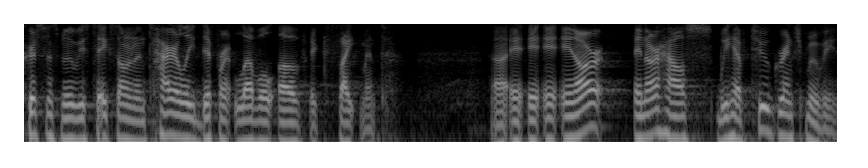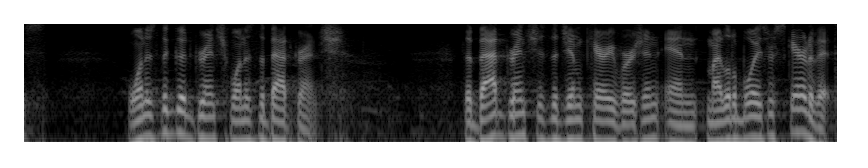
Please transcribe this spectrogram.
Christmas movies takes on an entirely different level of excitement. Uh, in, in, our, in our house, we have two Grinch movies. One is the good Grinch, one is the bad Grinch. The bad Grinch is the Jim Carrey version, and my little boys are scared of it.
